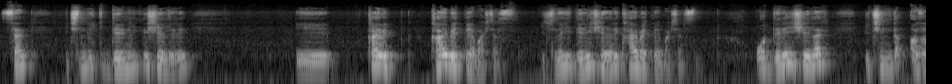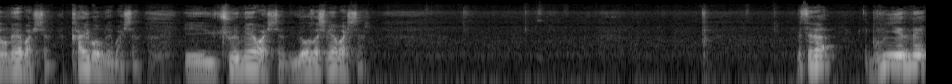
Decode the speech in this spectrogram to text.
sen içindeki derinlikli şeyleri e, kaybet, kaybetmeye başlarsın. İçindeki derin şeyleri kaybetmeye başlarsın. O derin şeyler içinde azalmaya başlar. Kaybolmaya başlar. E, çürümeye başlar. Yozlaşmaya başlar. Mesela bunun yerine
